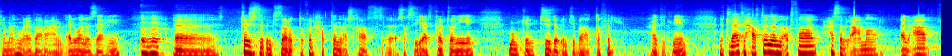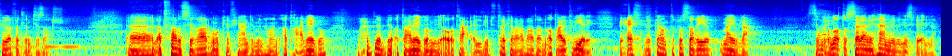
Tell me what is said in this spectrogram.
كمان هو عبارة عن ألوانه زاهيه تجذب انتظار الطفل حطينا أشخاص آه شخصيات كرتونية ممكن تجذب انتباه الطفل. هذه اثنين. ثلاثة حطينا للاطفال حسب الأعمار ألعاب في غرفة الانتظار. آه الأطفال الصغار ممكن في عندي منهم قطع ليجو. وحب نبه قطع ليجو من أو قطع اللي بتتركب على بعضها من القطع الكبيرة بحيث إذا كان طفل صغير ما يبلع. نقطة السلامة هامة بالنسبة لنا آه،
